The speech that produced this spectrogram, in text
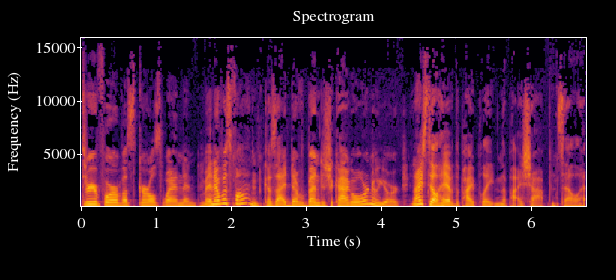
three or four of us girls went, and, and it was fun because I'd never been to Chicago or New York. And I still have the pie plate in the pie shop and sell it.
